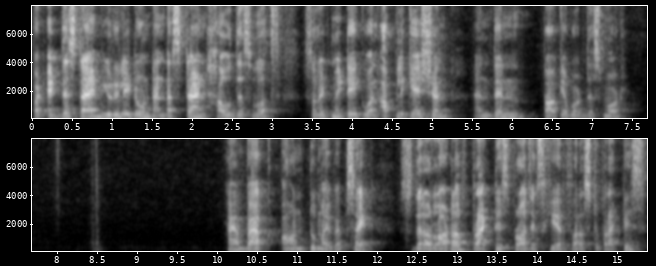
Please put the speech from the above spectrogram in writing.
but at this time you really don't understand how this works. So let me take one application and then talk about this more. I am back on to my website. So there are a lot of practice projects here for us to practice.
